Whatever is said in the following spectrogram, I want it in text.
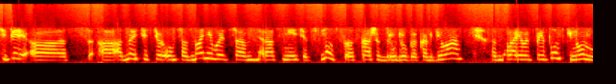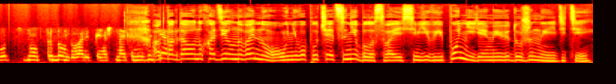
Теперь э, с э, одной из сестер он созванивается раз в месяц, ну, спрашивают друг друга, как дела, разговаривают по-японски, но он вот, ну, с трудом говорит, конечно, на этом языке. А когда он уходил на войну, у него, получается, не было своей семьи в Японии, я имею в виду жены и детей.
